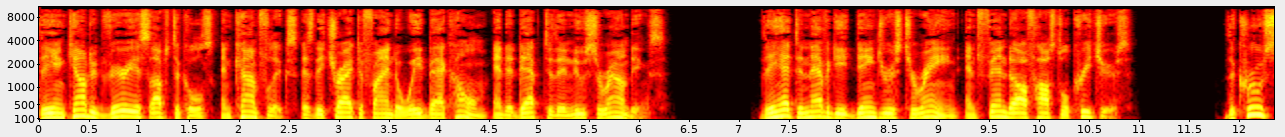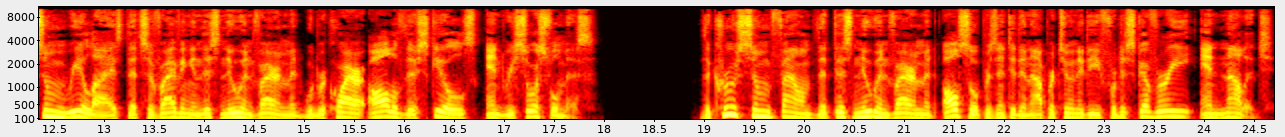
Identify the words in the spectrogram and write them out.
They encountered various obstacles and conflicts as they tried to find a way back home and adapt to their new surroundings. They had to navigate dangerous terrain and fend off hostile creatures. The crew soon realized that surviving in this new environment would require all of their skills and resourcefulness. The crew soon found that this new environment also presented an opportunity for discovery and knowledge.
